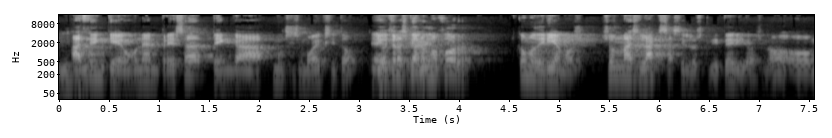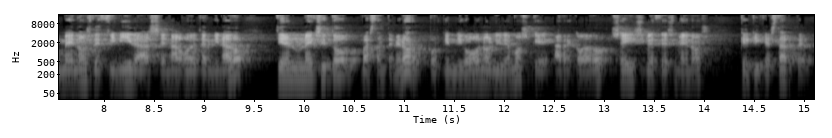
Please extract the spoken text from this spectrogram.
Ujú. hacen que una empresa tenga muchísimo éxito y otras que a lo mejor, ¿cómo diríamos? Son más laxas en los criterios, ¿no? O menos definidas en algo determinado, tienen un éxito bastante menor, porque Indiegogo no olvidemos que ha recaudado seis veces menos que Kickstarter.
